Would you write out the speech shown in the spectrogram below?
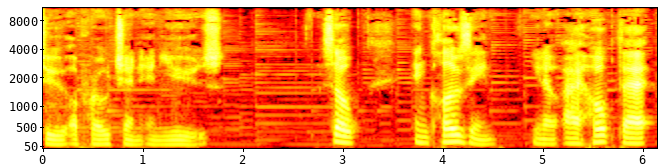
to approach and, and use. So, in closing, you know, I hope that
